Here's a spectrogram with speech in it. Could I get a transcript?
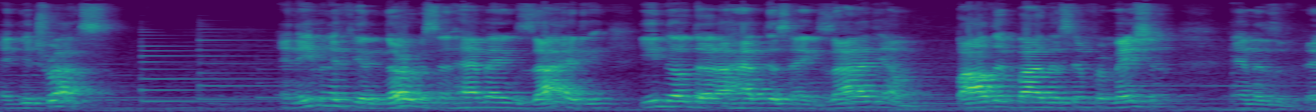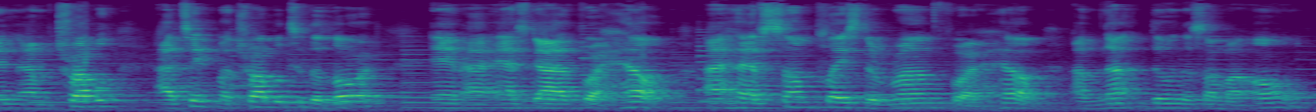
and you trust and even if you're nervous and have anxiety, you know that I have this anxiety, I'm bothered by this information, and, and I'm troubled. I take my trouble to the Lord and I ask God for help. I have some place to run for help. I'm not doing this on my own.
